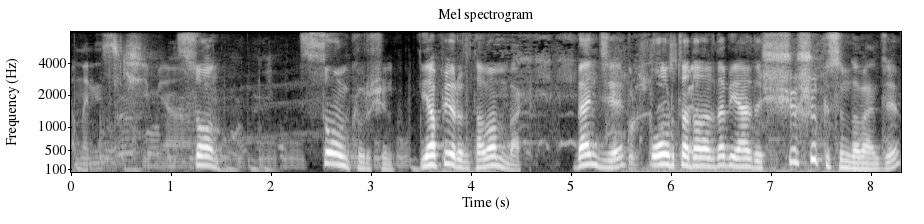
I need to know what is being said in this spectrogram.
Ananı sikişeyim ya. Son. Son kurşun. Yapıyorum tamam mı bak. Bence Kurşun ortalarda bir yerde şu şu kısımda bence.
